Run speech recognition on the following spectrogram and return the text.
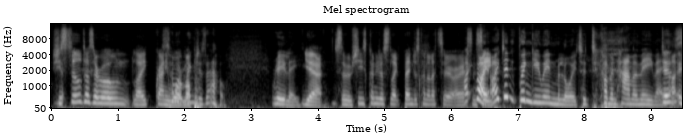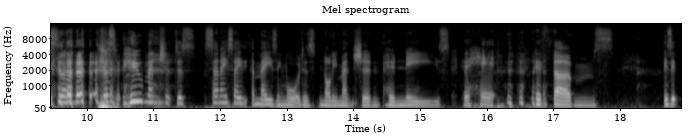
She still does her own like granny Someone warm up. ring Giselle. Really? Yeah, so she's kind of just like Ben just kind of lets her. I, right, I didn't bring you in, Molloy, to, to come and hammer me, mate. Does, um, does who mention does Sene say amazing more or does Nolli mention her knees, her hip, her thumbs? Is it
